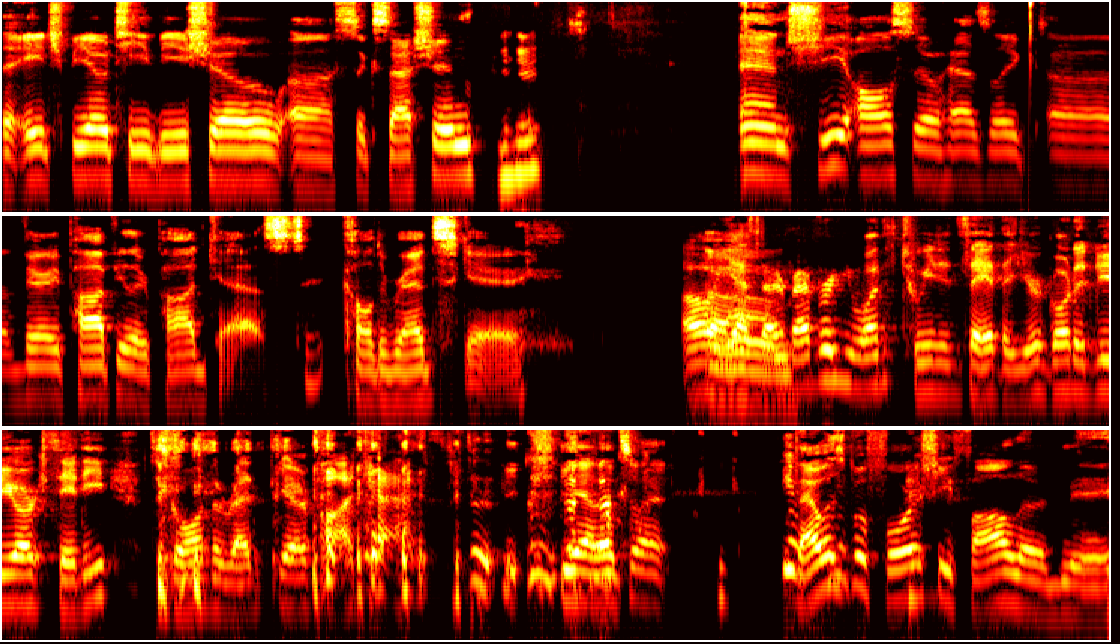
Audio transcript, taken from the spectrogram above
the HBO TV show uh Succession Mhm. and she also has like a very popular podcast called Red Scare. Oh yes, I Um, remember you once tweeted saying that you're going to New York City to go on the Red Scare podcast. yeah, that's why that was before she followed me.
